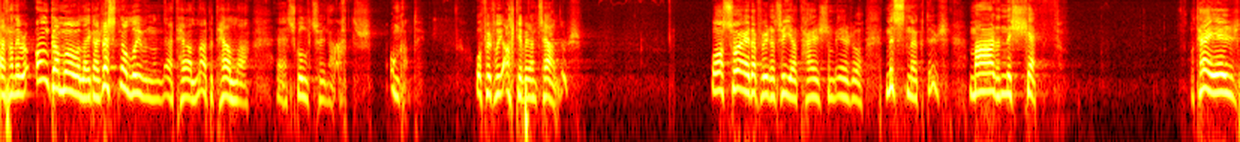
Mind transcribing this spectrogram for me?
at han har unga møvelega resten av livet at han har betala skuldsøyna atter. Unga til. Og for tog alltid være en tjeler. Og så er det for att tredje at her som er misnøkter, marne chef. Og det er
